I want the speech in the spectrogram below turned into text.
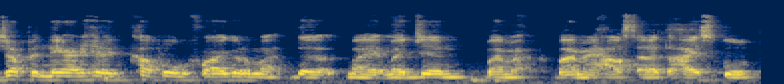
jump in there and hit a couple before I go to my the my, my gym by my by my house down at the high school.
